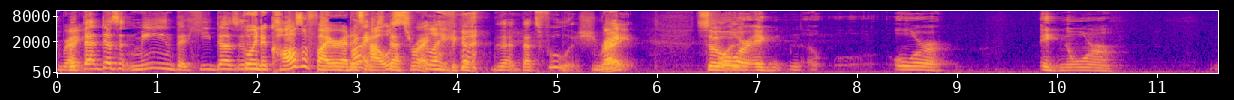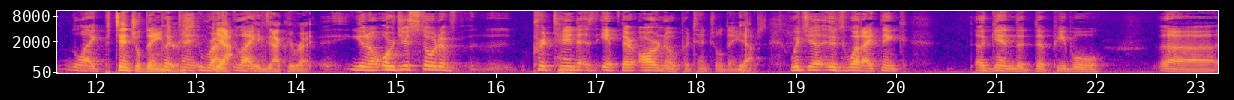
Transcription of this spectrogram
Right. But that doesn't mean that he doesn't going to cause a fire at right, his house. That's right. Like- because that, that's foolish, right? Right. So or ign- or ignore like potential dangers. Poten- right, Yeah, like- exactly right. you know, or just sort of pretend as if there are no potential dangers, Yeah. which uh, is what I think. Again, that the people, uh,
